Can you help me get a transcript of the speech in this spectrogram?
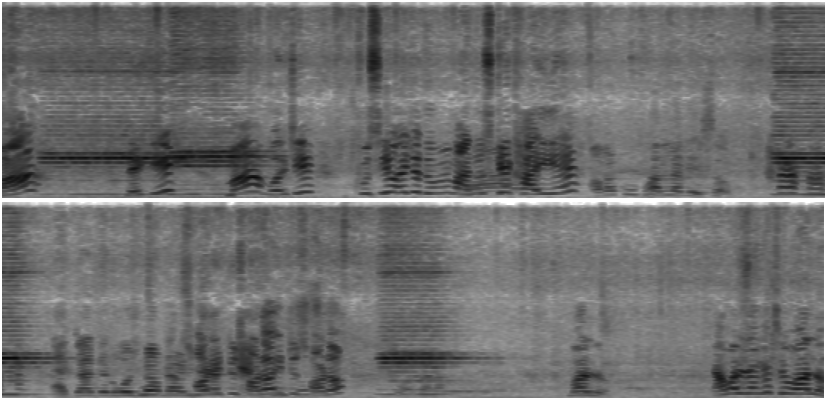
মা, দেখি। মা, বলছি, খুশি হয়েছে তুমি মানুষকে খাইয়ে? আমার খুব ভালো লাগে এসব রোজ না সরো একটু সরো একটু সরো। বলো, কেমন লেগেছে বলো?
